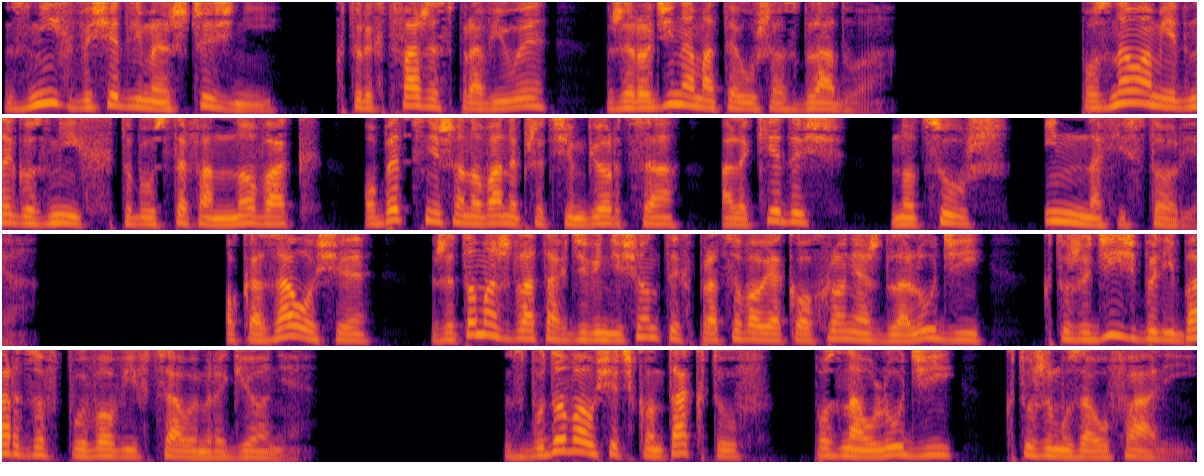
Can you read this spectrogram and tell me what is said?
Z nich wysiedli mężczyźni, których twarze sprawiły, że rodzina Mateusza zbladła. Poznałam jednego z nich, to był Stefan Nowak, obecnie szanowany przedsiębiorca, ale kiedyś, no cóż, inna historia. Okazało się, że Tomasz w latach 90. pracował jako ochroniarz dla ludzi, którzy dziś byli bardzo wpływowi w całym regionie. Zbudował sieć kontaktów, poznał ludzi, którzy mu zaufali.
